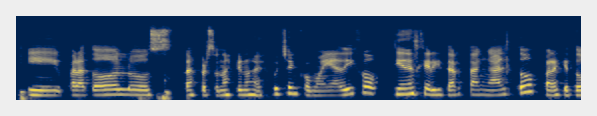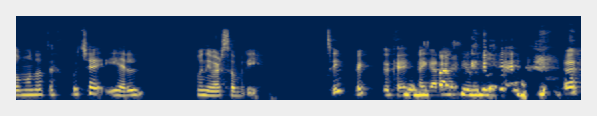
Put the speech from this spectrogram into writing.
y para todas las personas que nos escuchen, como ella dijo, tienes que gritar tan alto para que todo el mundo te escuche y el universo brille. Sí, ok, el espacio ok,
